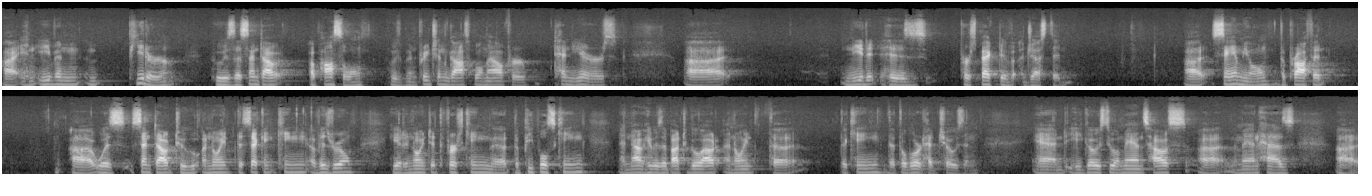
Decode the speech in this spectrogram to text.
Uh, and even Peter, who is a sent out apostle, who's been preaching the gospel now for 10 years, uh, needed his perspective adjusted. Uh, Samuel, the prophet, uh, was sent out to anoint the second king of Israel. He had anointed the first king, the, the people's king, and now he was about to go out anoint the, the king that the Lord had chosen. And he goes to a man's house. Uh, the man has uh,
